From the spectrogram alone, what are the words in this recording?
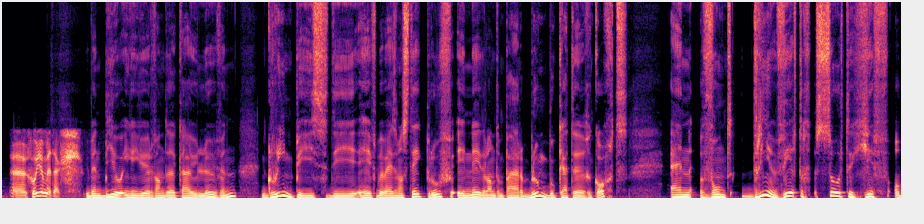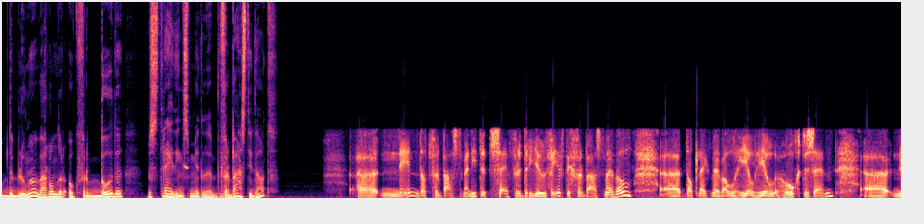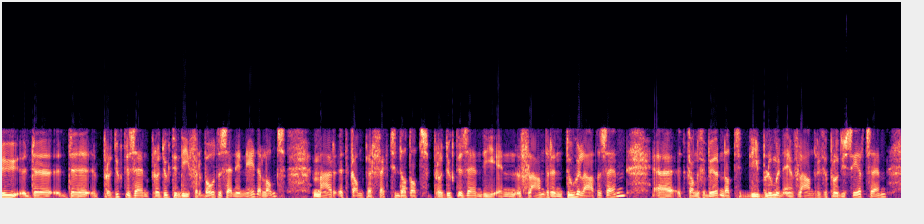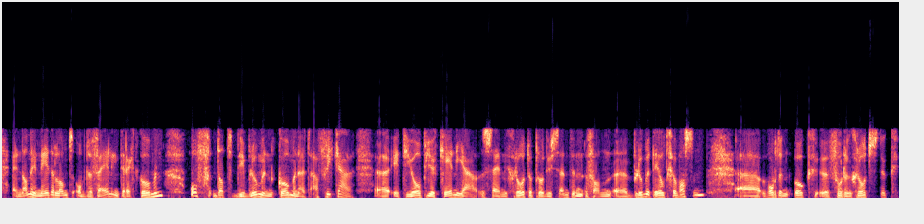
Uh, goedemiddag. U bent bio-ingenieur van de KU Leuven. Greenpeace die heeft bij wijze van steekproef in Nederland een paar bloemboeketten gekocht en vond 43 soorten gif op de bloemen, waaronder ook verboden bestrijdingsmiddelen. Verbaast u dat? Uh, nee, dat verbaast mij niet. Het cijfer 43 verbaast mij wel. Uh, dat lijkt mij wel heel, heel hoog te zijn. Uh, nu, de, de producten zijn producten die verboden zijn in Nederland, maar het kan perfect dat dat producten zijn die in Vlaanderen toegelaten zijn. het kan gebeuren dat die bloemen in Vlaanderen geproduceerd zijn en dan in Nederland op de veiling terechtkomen, of dat die bloemen komen uit Afrika. Ethiopië, Kenia zijn grote producenten producenten van uh, bloementeeltgewassen uh, worden ook uh, voor een groot stuk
